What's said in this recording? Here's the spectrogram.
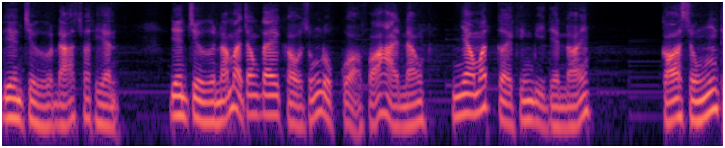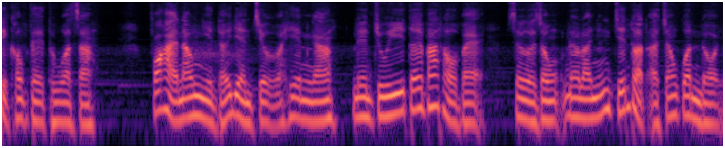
Điền Trừ đã xuất hiện. Điền Trừ nắm ở trong tay khẩu súng lục của Phó Hải Long, nheo mắt cười khinh bị Điền nói. Có súng thì không thể thua sao? Phó Hải Long nhìn thấy Điền Trừ hiên ngang, liền chú ý tới bát hồ vệ, sử dụng đều là những chiến thuật ở trong quân đội.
